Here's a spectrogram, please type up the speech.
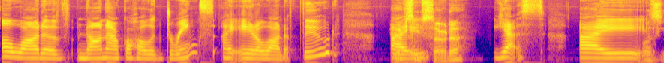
a lot of non-alcoholic drinks. I ate a lot of food. I some soda? Yes, I. Was-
